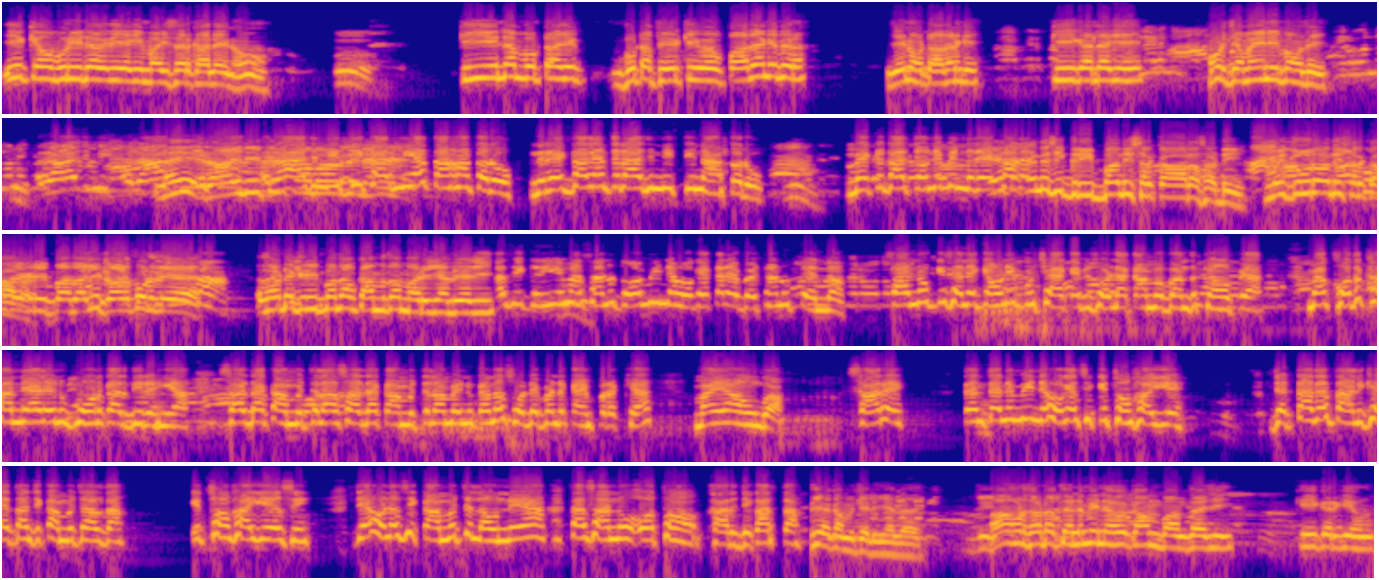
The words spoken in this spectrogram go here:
ਇਹ ਕਿਉਂ ਬੁਰੀ ਲੱਗਦੀ ਹੈਗੀ ਮਾਈ ਸਰਖਾਨੇ ਨੂੰ? ਹੂੰ। ਕੀ ਇਹਨਾਂ ਵੋਟਾਂ 'ਚ ਵੋਟਾਂ ਫੇਰ ਕੀ ਪਾ ਦਾਂਗੇ ਫਿਰ? ਜੇ ਇਹਨੂੰ ਹਟਾ ਦੇਣਗੇ। ਕੀ ਗੱਲ ਹੈ ਜੀ ਇਹ? ਹੁਣ ਜਮਾ ਹੀ ਨਹੀਂ ਪਾਉਂਦੇ। ਨਹੀਂ ਰਾਜਨੀਤੀ ਰਾਜਨੀਤੀ ਕਰਨੀ ਹੈ ਤਾਂ ਕਰੋ। ਨਰੇਗਾ ਵਾਲਿਆਂ ਤੇ ਰਾਜਨੀਤੀ ਨਾ ਕਰੋ। ਮੈਂ ਇੱਕ ਗੱਲ ਚਾਹੁੰਦੀ ਵੀ ਇਹ ਨਰੇਗਾ ਤਾਂ ਕਹਿੰਦੇ ਸੀ ਗਰੀਬਾਂ ਦੀ ਸਰਕਾਰ ਆ ਸਾਡੀ ਮਜ਼ਦੂਰਾਂ ਦੀ ਸਰਕਾਰ ਆ। ਗਰੀਬਾਂ ਦਾ ਜੀ ਗਲ ਘੁੱਟਦੇ ਆ। ਸਾਡੇ ਗਰੀਬਾਂ ਦਾ ਕੰਮ ਤਾਂ ਮਾਰੀ ਜਾਂਦੇ ਆ ਜੀ। ਅਸੀਂ ਗਰੀਬ ਆ ਸਾਨੂੰ 2 ਮਹੀਨੇ ਹੋ ਗਏ ਘਰੇ ਬੈਠਾ ਨੂੰ ਤਿੰਨ। ਸਾਨੂੰ ਕਿਸੇ ਨੇ ਕਿਉਂ ਨਹੀਂ ਪੁੱਛਿਆ ਕਿ ਵੀ ਤੁਹਾਡਾ ਕੰਮ ਬੰਦ ਕਿਉਂ ਪਿਆ? ਮੈਂ ਖੁਦ ਖਾਨੇ ਵਾਲੇ ਨੂੰ ਫੋਨ ਕਰਦੀ ਰਹੀ ਆ। ਸਾਡਾ ਕੰਮ ਚਲਾ ਸਾਡਾ ਕੰਮ ਚਲਾ ਮੈਨੂੰ ਕਹਿੰਦਾ ਤੁਹਾਡੇ ਪਿੰਡ ਕੈਂਪ ਰੱਖਿਆ ਮੈਂ ਆਉਂਗਾ ਸਾਰੇ ਤਿੰਨ ਤਿੰਨ ਮਹੀਨੇ ਹੋ ਗਏ ਅਸੀਂ ਕਿੱਥੋਂ ਖਾਈਏ? ਜੱਟਾਂ ਦੇ ਤਾਣੀ ਖੇਤਾਂ 'ਚ ਕੰਮ ਚੱਲਦਾ। ਕਿੱਥੋਂ ਖਾਈਏ ਅਸੀਂ? ਜੇ ਹੁਣ ਅਸੀਂ ਕੰਮ ਚਲਾਉਨੇ ਆ ਤਾਂ ਸਾਨੂੰ ਉਥੋਂ ਖਰਚ ਕਰਤਾ। ਵਧੀਆ ਕੰਮ ਚੱਲੀ ਜਾਂਦਾ ਜੀ। ਹਾਂ ਹੁਣ ਸਾਡਾ 3 ਮਹੀਨੇ ਹੋਏ ਕੰਮ ਬੰਦ ਹੈ ਜੀ। ਕੀ ਕਰੀਏ ਹੁਣ?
